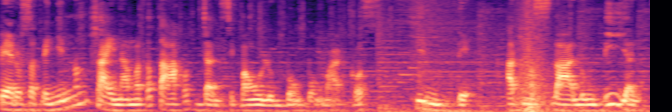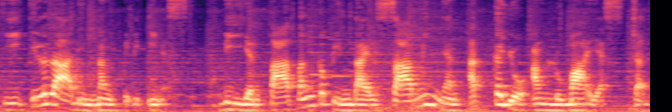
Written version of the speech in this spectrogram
Pero sa tingin ng China, matatakot dyan si Pangulong Bongbong Marcos? Hindi. At mas lalong di yan kikilalanin ng Pilipinas. Di yan tatanggapin dahil sa amin yan at kayo ang lumayas dyan.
